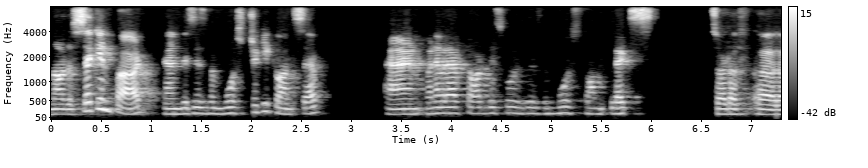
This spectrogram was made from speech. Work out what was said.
Now the second part, and this is the most tricky concept, and whenever I've taught this course, this is the most complex sort of uh,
